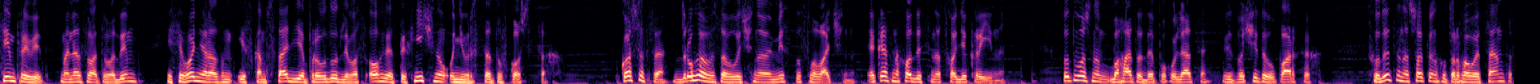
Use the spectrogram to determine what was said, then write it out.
Всім привіт! Мене звати Вадим, і сьогодні разом із Камстаді я проведу для вас огляд технічного університету в Кошицях. Кошице друге за величиною місто Словаччини, яке знаходиться на сході країни. Тут можна багато де погуляти, відпочити у парках, сходити на шопінг у торговий центр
